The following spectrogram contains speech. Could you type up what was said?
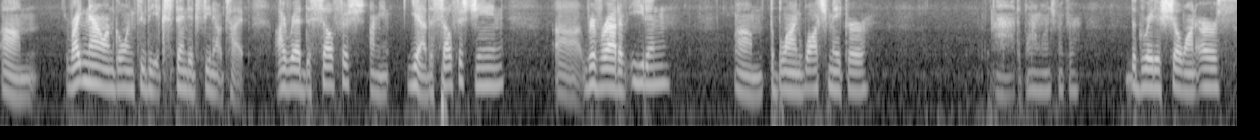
Um, right now, I'm going through the extended phenotype. I read The Selfish, I mean, yeah, The Selfish Gene, uh, River Out of Eden, um, The Blind Watchmaker, ah, The Blind Watchmaker, The Greatest Show on Earth,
